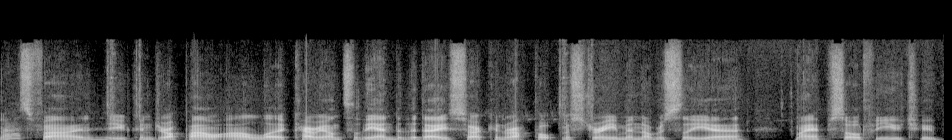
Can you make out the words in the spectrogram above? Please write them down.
That's fine. You can drop out. I'll uh, carry on to the end of the day so I can wrap up my stream and obviously uh, my episode for YouTube.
